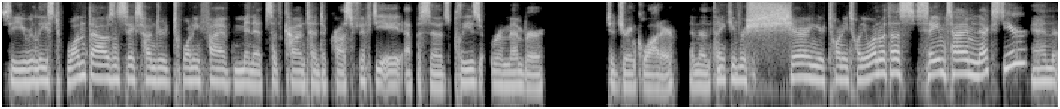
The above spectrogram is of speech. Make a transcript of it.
see. You released 1,625 minutes of content across 58 episodes. Please remember to drink water. And then thank you for sharing your 2021 with us. Same time next year. And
